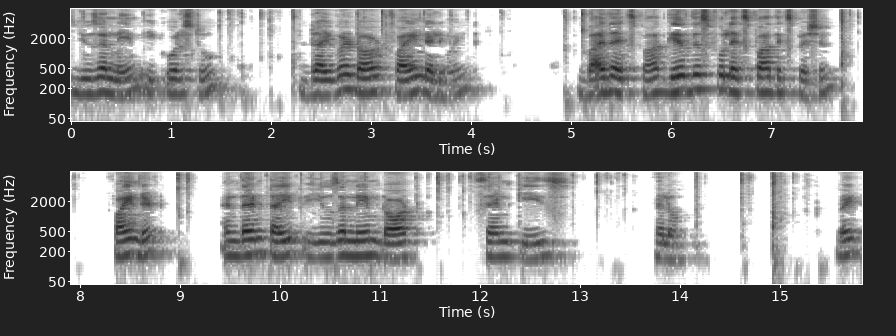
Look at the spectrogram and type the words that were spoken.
username equals to driver dot find element. By the XPath, give this full XPath expression, find it and then type username dot send keys. Hello. Right?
